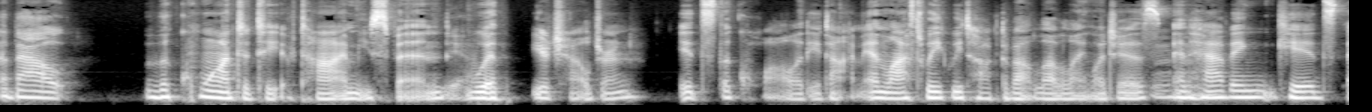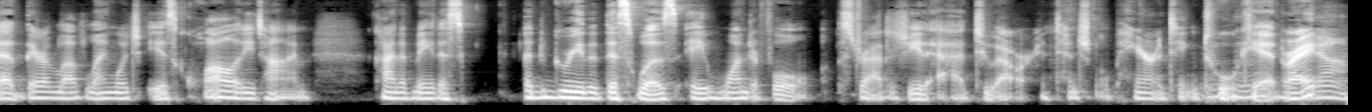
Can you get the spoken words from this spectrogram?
about the quantity of time you spend Yeah. with your children. It's the quality time. And last week we talked about love languages and Mhm. having kids that their love language is quality time kind of made us agree that this was a wonderful strategy to add to our intentional parenting toolkit, Mhm. right? Yeah.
